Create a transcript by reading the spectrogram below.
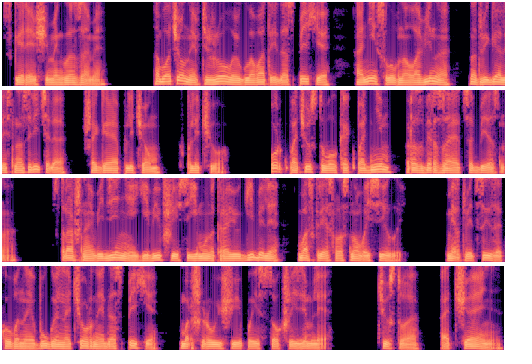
с горящими глазами. Облаченные в тяжелые угловатые доспехи, они, словно лавина, надвигались на зрителя, шагая плечом к плечу. Орк почувствовал, как под ним разверзается бездна. Страшное видение, явившееся ему на краю гибели, воскресло с новой силой. Мертвецы, закованные в угольно-черные доспехи, марширующие по иссохшей земле. Чувство отчаяния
